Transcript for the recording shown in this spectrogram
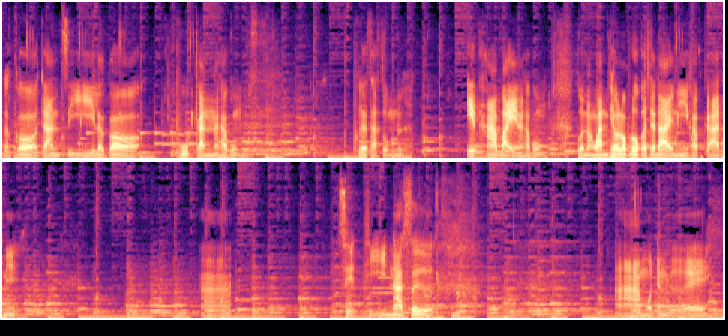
แล้วก็จานสีแล้วก็ผู้กันนะครับผม เพื่อสะสม S 5ใบนะครับผม ส่วนรางวัลเที่ยวรอบโลกก็จะได้นี่ครับการ์ดนี่เศรษฐีนาเซอร์ อ่า หมดยังเอ่ยไป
